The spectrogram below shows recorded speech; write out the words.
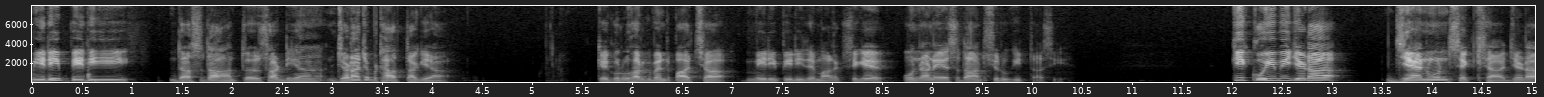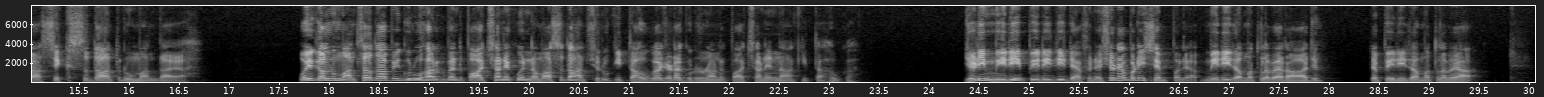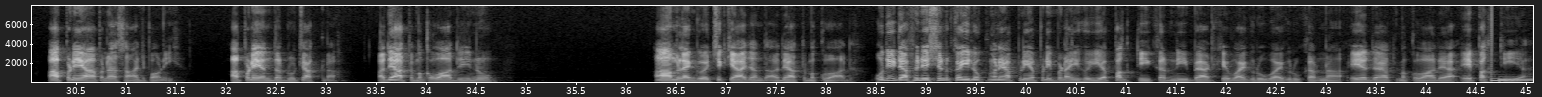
ਮੀਰੀ ਪੀਰੀ ਦਾ ਸਿਧਾਂਤ ਸਾਡੀਆਂ ਜੜ੍ਹਾਂ 'ਚ ਬਿਠਾ ਦਿੱਤਾ ਗਿਆ ਕਿ ਗੁਰੂ ਹਰਗੋਬਿੰਦ ਪਾਤਸ਼ਾਹ ਮੀਰੀ ਪੀਰੀ ਦੇ ਮਾਲਕ ਸੀਗੇ, ਉਹਨਾਂ ਨੇ ਇਹ ਸਿਧਾਂਤ ਸ਼ੁਰੂ ਕੀਤਾ ਸੀ ਕਿ ਕੋਈ ਵੀ ਜਿਹੜਾ ਜੈਨੂਨ ਸਿੱਖ ਆ, ਜਿਹੜਾ ਸਿੱਖ ਸਿਧਾਂਤ ਨੂੰ ਮੰਨਦਾ ਆ, ਉਹ ਇਹ ਗੱਲ ਨੂੰ ਮੰਨ ਸਕਦਾ ਵੀ ਗੁਰੂ ਹਰਗੋਬਿੰਦ ਪਾਤਸ਼ਾਹ ਨੇ ਕੋਈ ਨਵਾਂ ਸਿਧਾਂਤ ਸ਼ੁਰੂ ਕੀਤਾ ਹੋਊਗਾ, ਜਿਹੜਾ ਗੁਰੂ ਨਾਨਕ ਪਾਤਸ਼ਾਹ ਨੇ ਨਾ ਕੀਤਾ ਹੋਊਗਾ। ਜਿਹੜੀ ਮੀਰੀ ਪੀਰੀ ਦੀ ਡੈਫੀਨੇਸ਼ਨ ਹੈ ਬੜੀ ਸਿੰਪਲ ਆ। ਮੀਰੀ ਦਾ ਮਤਲਬ ਹੈ ਰਾਜ ਤੇ ਪੀਰੀ ਦਾ ਮਤਲਬ ਆ ਆਪਣੇ ਆਪ ਨਾਲ ਸਾਂਝ ਪਾਉਣੀ ਆਪਣੇ ਅੰਦਰ ਨੂੰ ਝਾਕਣਾ। ਅਧਿਆਤਮਕਵਾਦ ਜਿਹਨੂੰ ਆਮ ਲੈਂਗੁਏਜ 'ਚ ਕਿਹਾ ਜਾਂਦਾ ਅਧਿਆਤਮਕਵਾਦ। ਉਹਦੀ ਡੈਫੀਨੇਸ਼ਨ ਕਈ ਲੋਕਾਂ ਨੇ ਆਪਣੀ ਆਪਣੀ ਬਣਾਈ ਹੋਈ ਆ ਭਗਤੀ ਕਰਨੀ ਬੈਠ ਕੇ ਵਾਹਿਗੁਰੂ ਵਾਹਿਗੁਰੂ ਕਰਨਾ ਇਹ ਅਧਿਆਤਮਕਵਾਦ ਆ ਇਹ ਭਗਤੀ ਆ।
